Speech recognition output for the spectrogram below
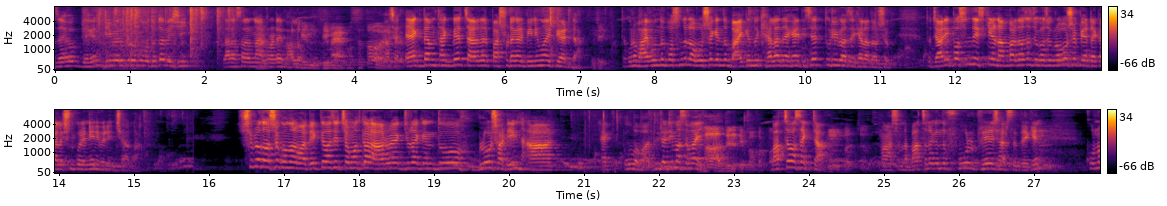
যাই হোক দেখেন ডিমের উপরে কবুতরটা বেশি লাড়া সারা না করাটাই ভালো। আচ্ছা একদম থাকবে চার হাজার পাঁচশো টাকার বিনিময় পেয়ারটা। তো কোনো ভাই বন্ধু পছন্দ হলে অবশ্যই কিন্তু ভাই কিন্তু খেলা দেখাই দিছে তুরিবাজের খেলা দর্শক। তো যারই পছন্দ স্ক্রিনে নাম্বার দেওয়া আছে যোগাযোগ অবশ্যই পেয়ারটা কালেকশন করে নিয়ে নেবেন ইনশাআল্লাহ। সুপ্রিয় দর্শক বন্ধুরা আমরা দেখতে পাচ্ছি চমৎকার আরও এক জোড়া কিন্তু ব্লু শার্টিন আর এক ও বাবা দুইটা ডিম আছে ভাই? হ্যাঁ দুইটা ডিম আমার পাশে। বাচ্চা আছে একটা? মাশাল্লাহ বাচ্চাটা কিন্তু ফুল ফ্রেশ আসছে দেখেন। কোনো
